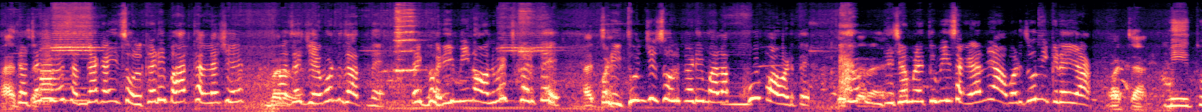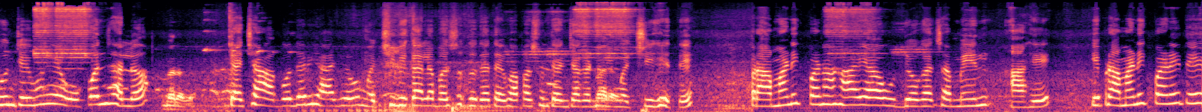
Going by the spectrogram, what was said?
अच्छा. त्याच्यामुळे संध्याकाळी सोलकढी भात खाल्ल्याशिवाय बरोबर. माझं जेवण जात नाही. घरी मी नॉनव्हेज करते अच्छा. पण इथूनची सोलकढी मला खूप आवडते. तर आहे. त्याच्यामुळे तुम्ही सगळ्यांनी आवर्जून इकडे या. अच्छा. मी इथून जेव्हा हे ओपन झालं बरोबर. त्याच्या अगोदर ह्या जेव्हा मच्छी विकायला बसत होत्या तेव्हापासून त्यांच्याकडनं मी बरं. मच्छी घेते. प्रामाणिकपणा हा या उद्योगाचा मेन आहे. की प्रामाणिकपणे ते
